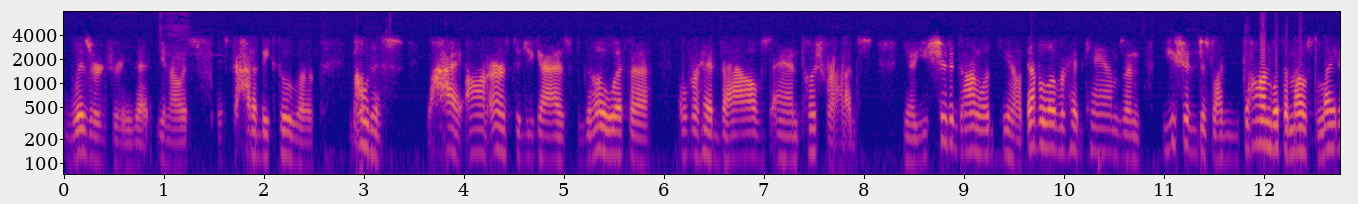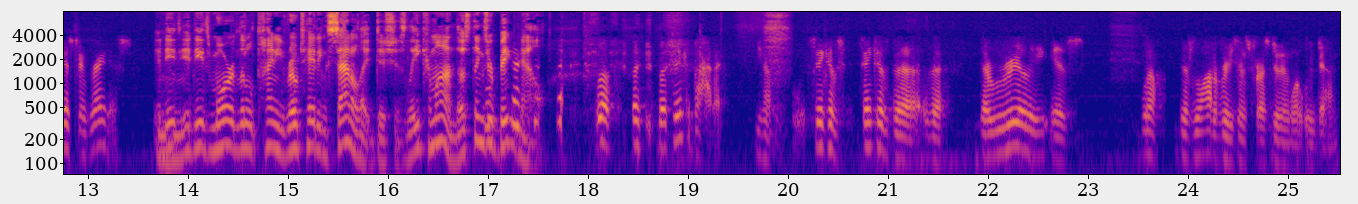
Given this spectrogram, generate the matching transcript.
wizardry that, you know, it's, it's got to be cooler. Motus, why on earth did you guys go with uh, overhead valves and push rods? You know, you should have gone with, you know, double overhead cams and you should have just like gone with the most latest and greatest. It needs it needs more little tiny rotating satellite dishes. Lee, come on, those things are big now. Well, but but think about it. You know, think of think of the the there really is. Well, there's a lot of reasons for us doing what we've done,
